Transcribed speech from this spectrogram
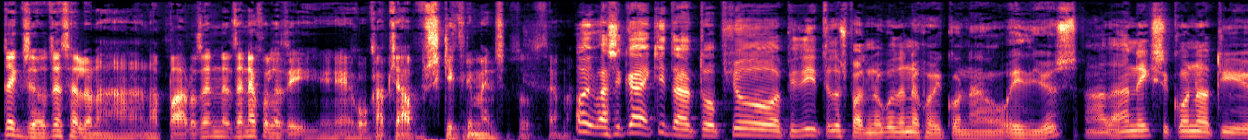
Δεν ξέρω, δεν θέλω να, να πάρω. Δεν, δεν έχω δηλαδή εγώ κάποια άποψη συγκεκριμένη σε αυτό το θέμα. Όχι, βασικά, κοίτα, το πιο. Επειδή τέλος πάντων εγώ δεν έχω εικόνα ο ίδιος, αλλά αν έχεις εικόνα ότι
